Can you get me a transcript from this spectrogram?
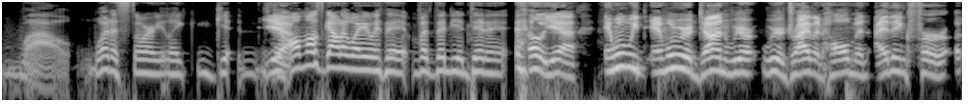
Wow, what a story! Like, get, yeah, you almost got away with it, but then you didn't. oh yeah, and when we and when we were done, we were we were driving home, and I think for uh,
